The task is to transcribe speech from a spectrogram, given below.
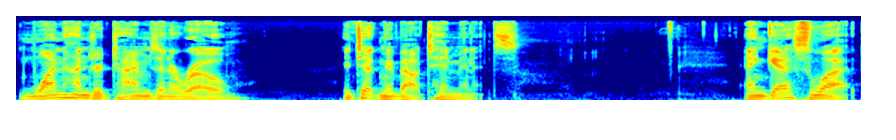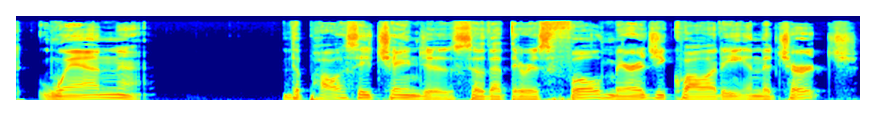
100 times in a row. It took me about 10 minutes. And guess what? When the policy changes so that there is full marriage equality in the church,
